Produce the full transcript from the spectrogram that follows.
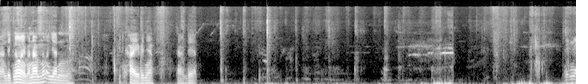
าเด็กน้อยมานำเนาะยันเป็นไข่เป็นยังตากแดดเห็นไง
